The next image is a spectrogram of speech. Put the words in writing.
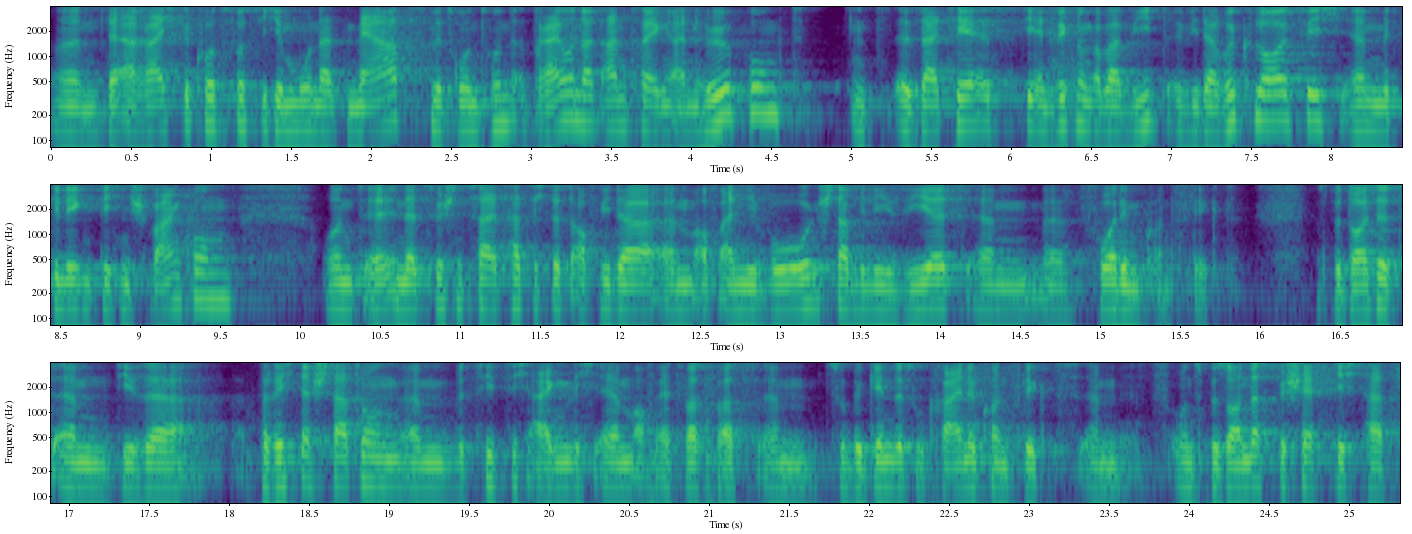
Ähm, der erreichte kurzfristig im Monat März mit rund 100, 300 Anträgen einen Höhepunkt. Und äh, seither ist die Entwicklung aber wieder rückläufig äh, mit gelegentlichen Schwankungen. Und äh, in der Zwischenzeit hat sich das auch wieder ähm, auf ein Niveau stabilisiert ähm, vor dem Konflikt. Das bedeutet, ähm, diese Berichterstattung bezieht sich eigentlich auf etwas, was zu Beginn des Ukraine-Konflikts uns besonders beschäftigt hat.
